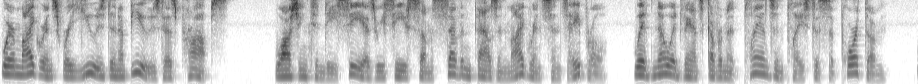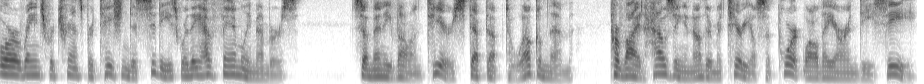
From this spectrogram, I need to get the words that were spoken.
where migrants were used and abused as props. Washington, D.C. has received some 7,000 migrants since April, with no advance government plans in place to support them or arrange for transportation to cities where they have family members. So many volunteers stepped up to welcome them provide housing and other material support while they are in D.C.,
